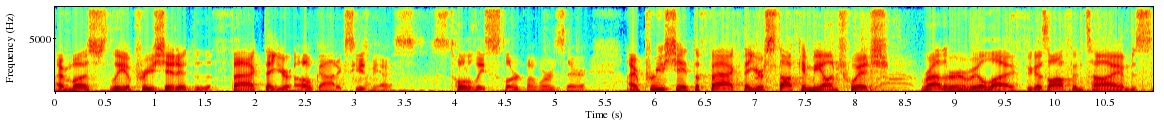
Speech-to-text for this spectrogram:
I mostly appreciate it the fact that you're. Oh God, excuse me. I totally slurred my words there. I appreciate the fact that you're stalking me on Twitch rather in real life because oftentimes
